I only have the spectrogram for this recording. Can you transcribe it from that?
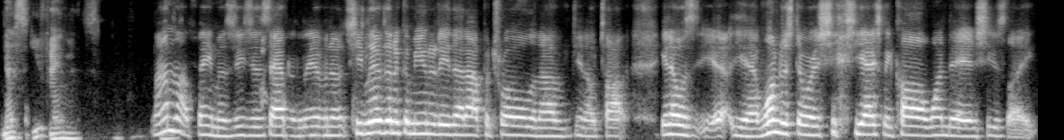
Yes, you famous. I'm not famous. She just happened to live in a. She lived in a community that I patrol, and I've you know talked. You know, was, yeah, yeah. One of the stories she she actually called one day, and she was like,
